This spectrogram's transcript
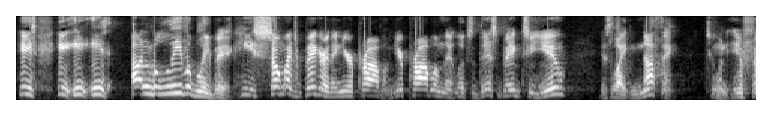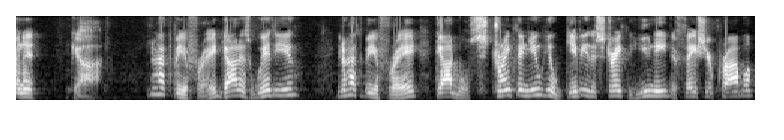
He's, he, he, he's unbelievably big. He's so much bigger than your problem. Your problem that looks this big to you is like nothing to an infinite God. You don't have to be afraid. God is with you. You don't have to be afraid. God will strengthen you. He'll give you the strength that you need to face your problem.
